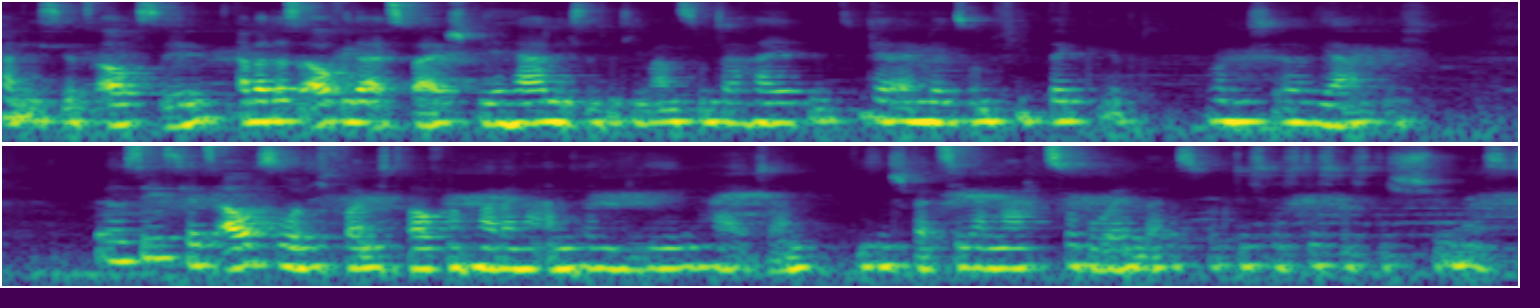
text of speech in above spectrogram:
kann ich es jetzt auch sehen. Aber das auch wieder als Beispiel herrlich, sich mit jemandem zu unterhalten, der einem dann so ein Feedback gibt. Und äh, ja, ich äh, sehe es jetzt auch so und ich freue mich drauf, nochmal bei einer anderen Gelegenheit dann diesen Spaziergang nachzuholen, weil das wirklich richtig, richtig schön ist.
